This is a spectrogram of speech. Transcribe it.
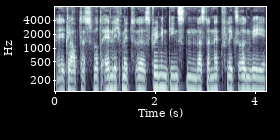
Ich glaube, das wird ähnlich mit äh, Streaming-Diensten, dass dann Netflix irgendwie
